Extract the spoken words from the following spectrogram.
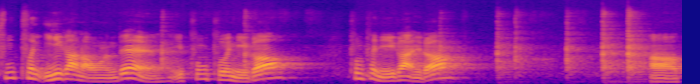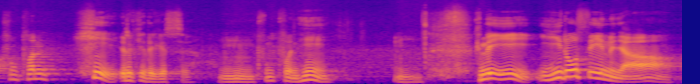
푼푼이가 나오는데 이 푼푼이가 푼푼이가 아니라 아 푼푼 히 이렇게 되겠어요. 음, 푼푼 히. 음. 근데 이 이로 쓰이느냐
